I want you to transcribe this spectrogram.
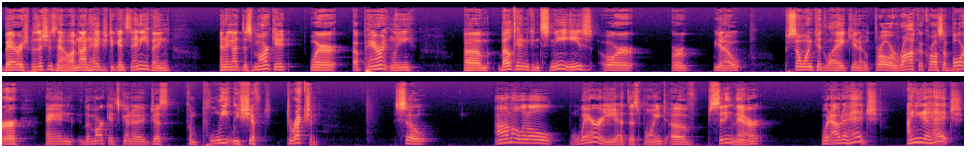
bearish positions now. I'm not hedged against anything. And I got this market where apparently um, Blinken can sneeze or, or, you know, someone could like, you know, throw a rock across a border and the market's to just completely shift direction. So I'm a little wary at this point of sitting there without a hedge. I need a hedge.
